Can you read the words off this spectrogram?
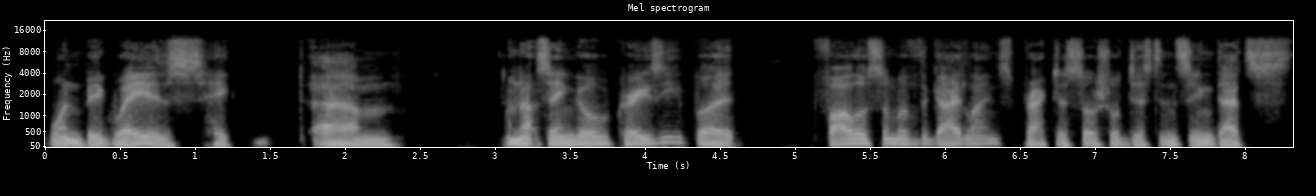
one big way is hey, um, I'm not saying go crazy, but follow some of the guidelines. Practice social distancing. That's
